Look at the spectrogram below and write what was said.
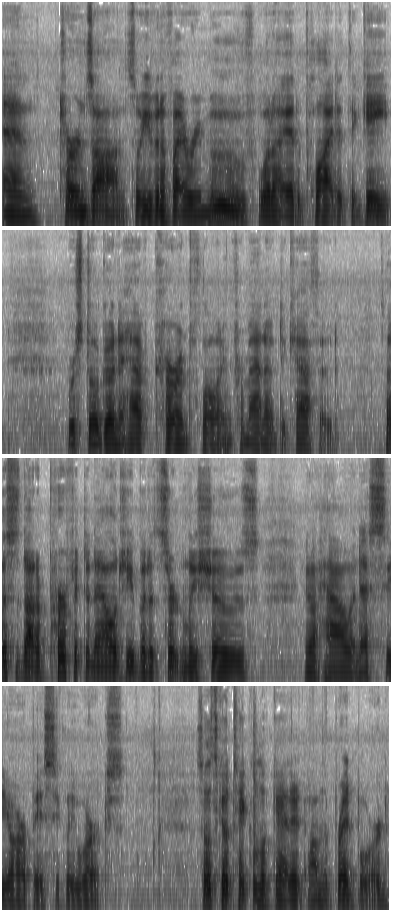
and turns on. So even if I remove what I had applied at the gate, we're still going to have current flowing from anode to cathode. Now this is not a perfect analogy, but it certainly shows you know, how an SCR basically works. So let's go take a look at it on the breadboard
